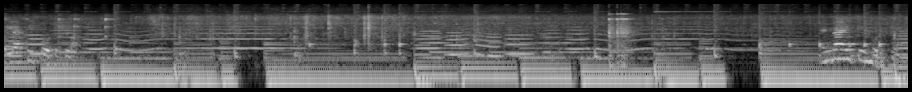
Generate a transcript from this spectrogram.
எல்லாத்தையும் போட்டுக்கலாம். வெங்காயத்தையும் போட்டுக்கலாம்.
